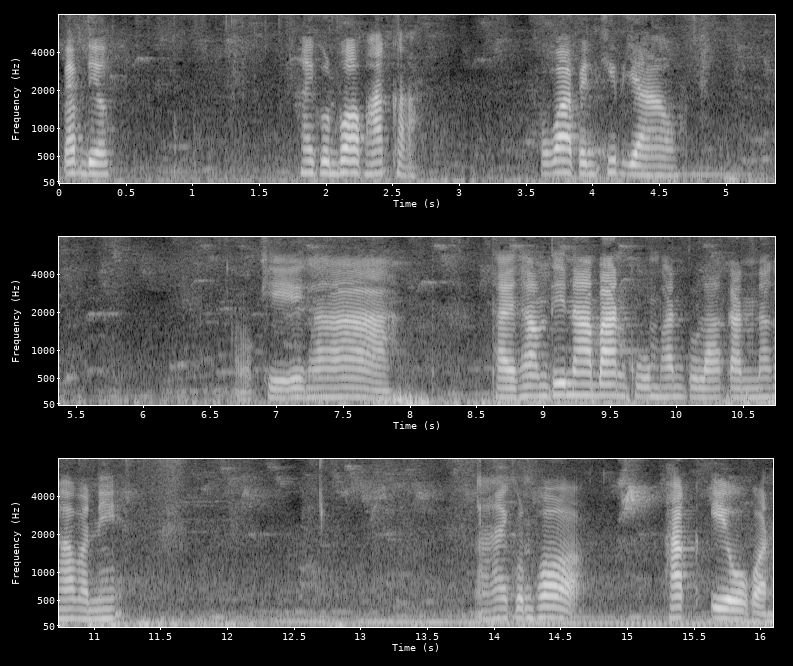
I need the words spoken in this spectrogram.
แป๊บเดียว ให้คุณพ่อพักค่ะ เพราะว่าเป็นคลิปยาว โอเคค่ะ ถ่ายทำที่หน้าบ้านครูพันธุ์ตุลากันนะคะ วันนี้อะให้คุณพ่อพักเอวก่อน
